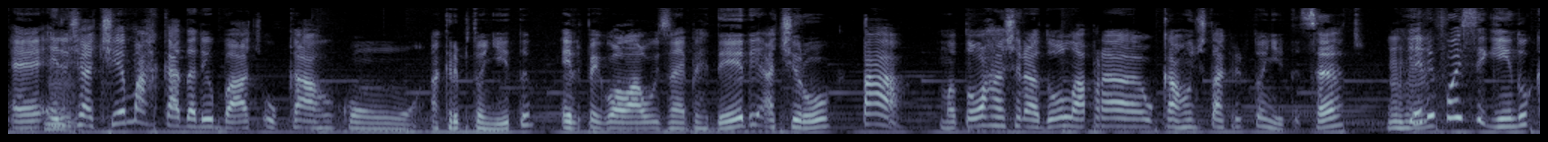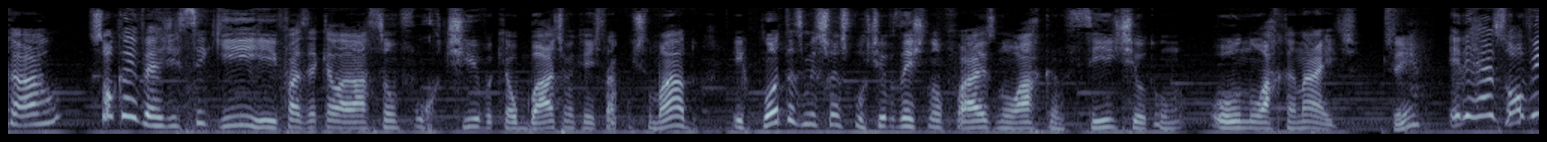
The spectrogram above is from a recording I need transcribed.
É, hum. Ele já tinha marcado ali o, Bat, o carro com a Kryptonita. Ele pegou lá o sniper dele, atirou, pá, mandou o rastreador lá para o carro onde está a Kryptonita, certo? Uhum. Ele foi seguindo o carro, só que ao invés de seguir e fazer aquela ação furtiva que é o Batman que a gente está acostumado, e quantas missões furtivas a gente não faz no Arkham City ou, ou no Arkham Knight? Sim. Ele resolve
